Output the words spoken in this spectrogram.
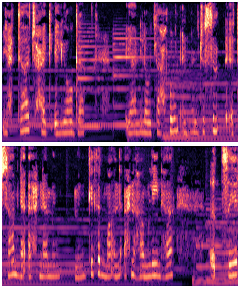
يحتاج حق اليوغا. يعني لو تلاحظون إن الجسم أجسامنا إحنا من من كثر ما إن إحنا هاملينها تصير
